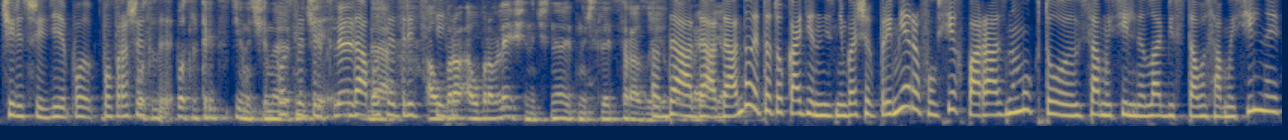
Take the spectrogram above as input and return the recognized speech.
через 60, по, по прошествии... После, после 30 начинают после, начислять. Да, да, после 30. А, упра, а управляющий начинает начислять сразу. Да, да, да. Ну, это только один из небольших примеров. У всех по-разному. Кто самый сильный лоббист, того самые сильные,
